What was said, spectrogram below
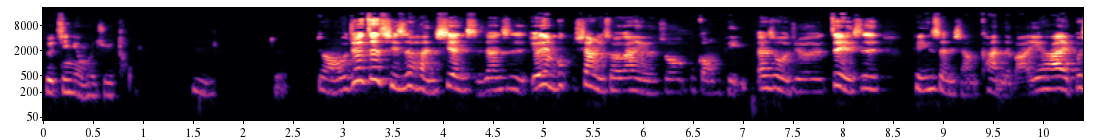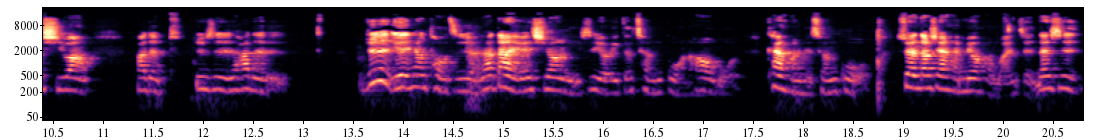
所以今年我们继续投。嗯。对啊，我觉得这其实很现实，但是有点不像你说刚刚有人说不公平，但是我觉得这也是评审想看的吧，因为他也不希望他的就是他的，我觉得有点像投资人，他当然也会希望你是有一个成果，然后我看好你的成果，虽然到现在还没有很完整，但是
